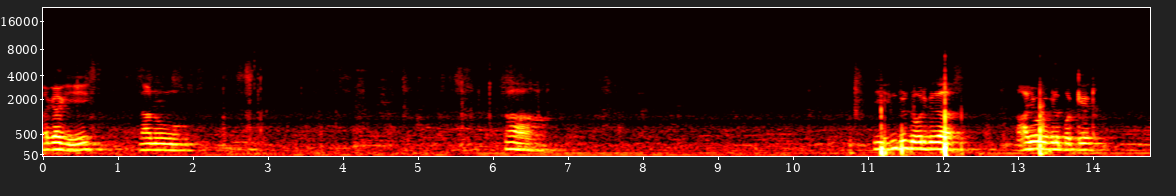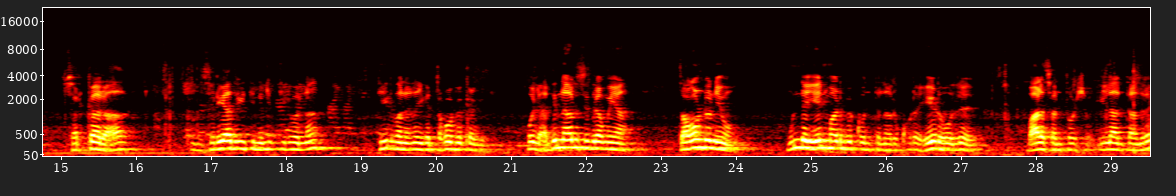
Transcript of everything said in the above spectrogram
ಹಾಗಾಗಿ ನಾನು ಈ ಹಿಂದುಳಿದ ವರ್ಗದ ಆಯೋಗಗಳ ಬಗ್ಗೆ ಸರ್ಕಾರ ಒಂದು ಸರಿಯಾದ ರೀತಿಯಲ್ಲಿ ತೀರ್ಮಾನ ತೀರ್ಮಾನನ ಈಗ ತಗೋಬೇಕಾಗಿದೆ. ಹೋಗಿ ಅದನ್ನಾದ್ರು ಸಿದ್ದರಾಮಯ್ಯ ತಗೊಂಡು ನೀವು ಮುಂದೆ ಏನು ಮಾಡಬೇಕು ಅಂತನಾದ್ರು ಕೂಡ ಹೇಳಿ ಹೋದರೆ ಭಾಳ ಸಂತೋಷ. ಇಲ್ಲ ಅಂತ ಅಂದರೆ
